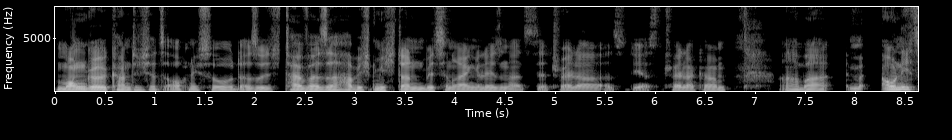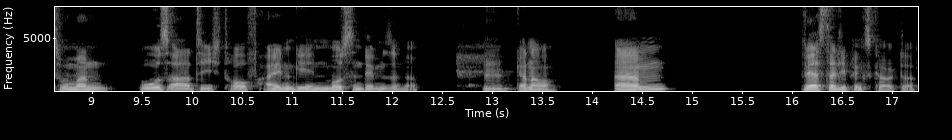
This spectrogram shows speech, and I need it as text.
Mongol kannte ich jetzt auch nicht so. Also ich, teilweise habe ich mich dann ein bisschen reingelesen, als der Trailer, also die ersten Trailer kamen. Aber auch nichts, wo man großartig drauf eingehen muss in dem Sinne. Mhm. Genau. Ähm, wer ist dein Lieblingscharakter?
